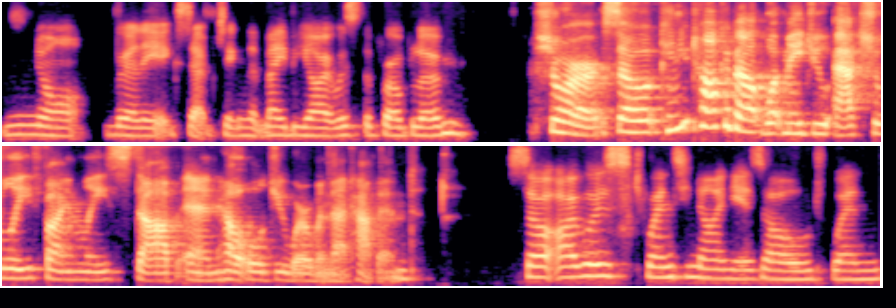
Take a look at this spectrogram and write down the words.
not really accepting that maybe I was the problem. Sure. So, can you talk about what made you actually finally stop and how old you were when that happened? So, I was 29 years old when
